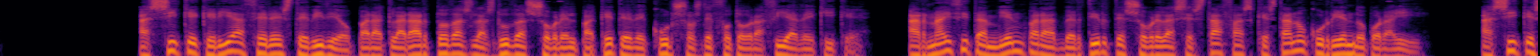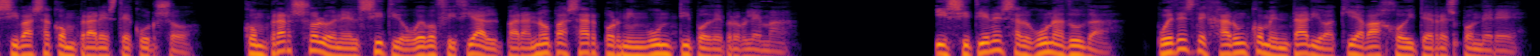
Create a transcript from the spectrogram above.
Así que quería hacer este vídeo para aclarar todas las dudas sobre el paquete de cursos de fotografía de Kike. Arnaiz y también para advertirte sobre las estafas que están ocurriendo por ahí. Así que si vas a comprar este curso, comprar solo en el sitio web oficial para no pasar por ningún tipo de problema. Y si tienes alguna duda, puedes dejar un comentario aquí abajo y te responderé.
